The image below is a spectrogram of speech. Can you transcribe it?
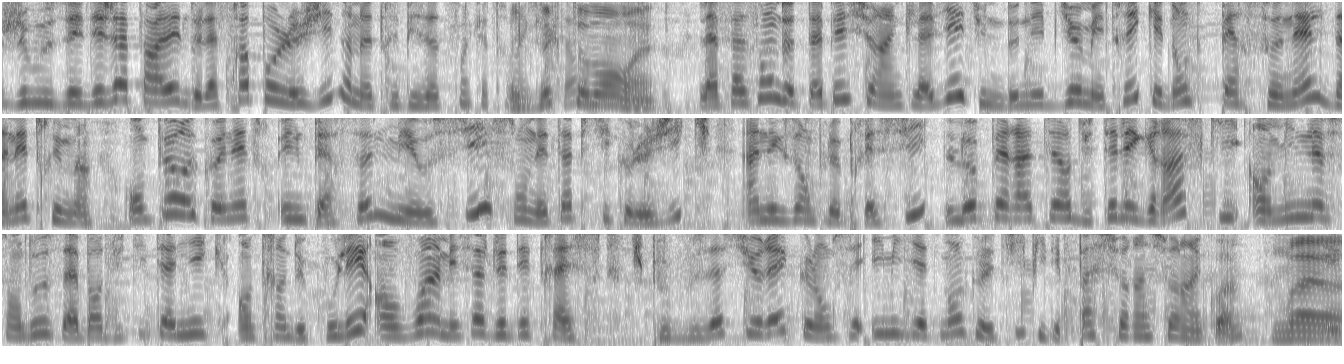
je vous ai déjà parlé de la frappologie dans notre épisode 194. Exactement, ouais. La façon de taper sur un clavier est une donnée biométrique et donc personnelle d'un être humain. On peut reconnaître une personne, mais aussi son état psychologique. Un exemple précis, l'opérateur du télégraphe qui, en 1912, à bord du Titanic en train de couler, envoie un message de détresse. Je peux vous assurer que l'on sait immédiatement que le type, il est pas serein serein, quoi. Ouais,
